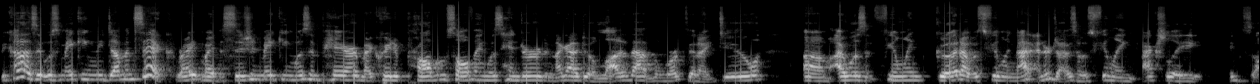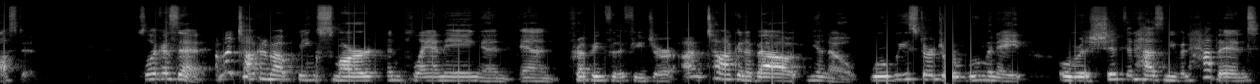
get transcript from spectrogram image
Because it was making me dumb and sick, right? My decision making was impaired, my creative problem solving was hindered, and I got to do a lot of that in the work that I do. Um, I wasn't feeling good. I was feeling not energized. I was feeling actually exhausted. So, like I said, I'm not talking about being smart and planning and and prepping for the future. I'm talking about, you know, where we start to ruminate over the shit that hasn't even happened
